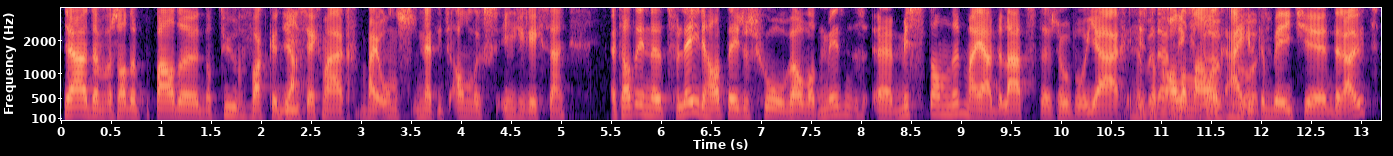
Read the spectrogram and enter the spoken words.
Ja, er, ze hadden bepaalde natuurvakken die Ja. zeg maar bij ons net iets anders ingericht zijn. Het had in het verleden had deze school wel wat eh, misstanden, maar ja, de laatste zoveel jaar Hebben is dat allemaal eigenlijk een beetje eruit.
